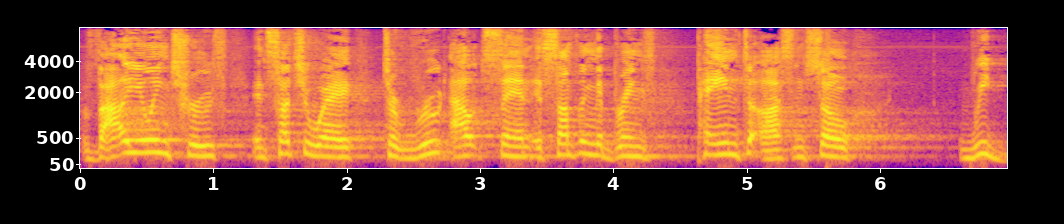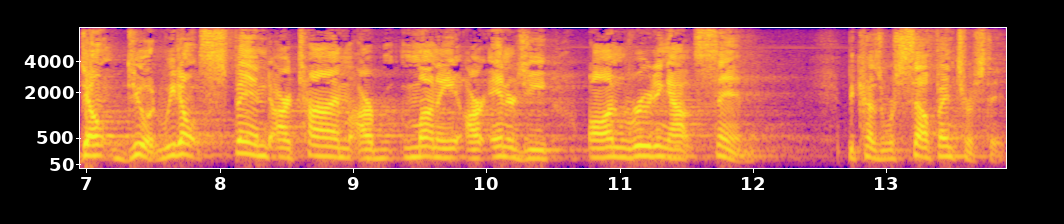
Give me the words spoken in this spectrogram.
valuing truth in such a way to root out sin is something that brings pain to us. And so we don't do it. We don't spend our time, our money, our energy on rooting out sin because we're self interested.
